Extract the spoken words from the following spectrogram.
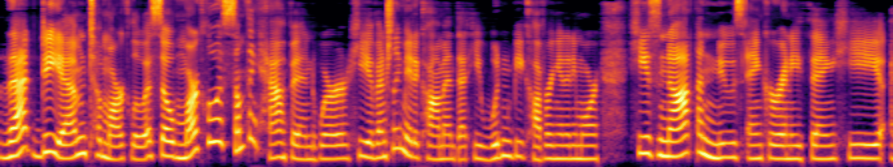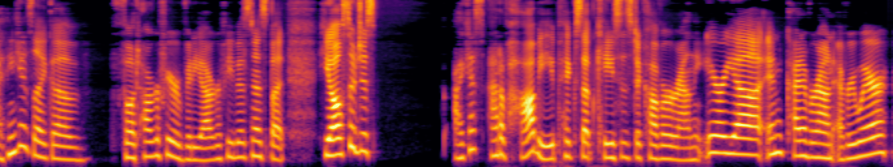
that DM to Mark Lewis. So, Mark Lewis, something happened where he eventually made a comment that he wouldn't be covering it anymore. He's not a news anchor or anything. He, I think, has like a photography or videography business, but he also just, I guess, out of hobby, picks up cases to cover around the area and kind of around everywhere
